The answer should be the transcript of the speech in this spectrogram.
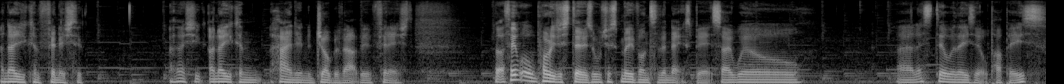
I know you can finish the... I know, you, I know you can hand in a job without being finished. But I think what we'll probably just do is we'll just move on to the next bit. So we'll... Uh, let's deal with these little puppies.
